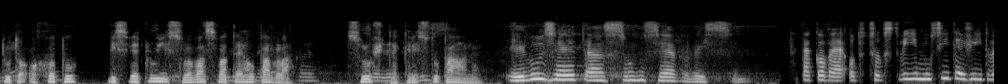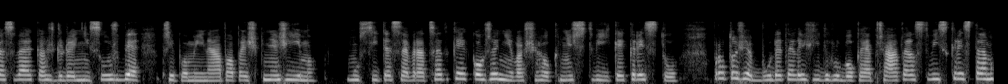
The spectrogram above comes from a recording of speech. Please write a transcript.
Tuto ochotu vysvětlují slova svatého Pavla. Služte Kristu Pánu. Takové otcovství musíte žít ve své každodenní službě, připomíná papež kněžím. Musíte se vracet ke kořeni vašeho kněžství, ke Kristu, protože budete-li žít hluboké přátelství s Kristem,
